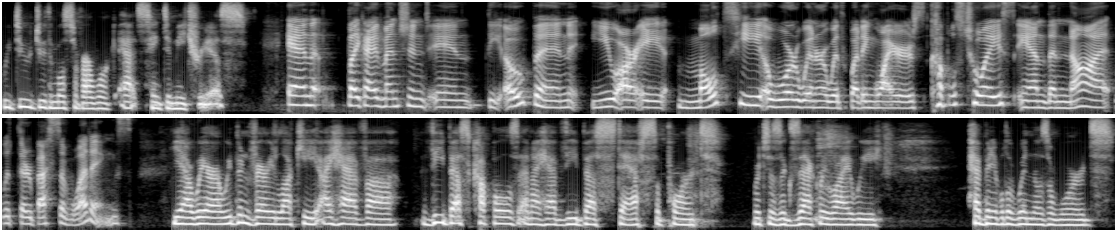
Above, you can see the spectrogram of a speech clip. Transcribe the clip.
we do do the most of our work at St. Demetrius. And like I mentioned in the open, you are a multi award winner with Wedding Wire's Couples Choice and the Knot with their Best of Weddings. Yeah, we are. We've been very lucky. I have uh, the best couples and I have the best staff support, which is exactly why we have been able to win those awards.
